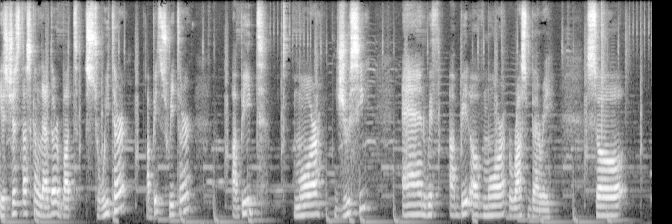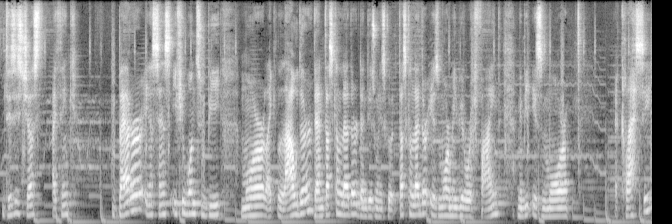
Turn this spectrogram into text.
It's just Tuscan leather, but sweeter, a bit sweeter, a bit more juicy, and with a bit of more raspberry. So this is just, I think, better in a sense if you want to be more like louder than Tuscan leather, then this one is good. Tuscan leather is more maybe refined, maybe is more uh, classy.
